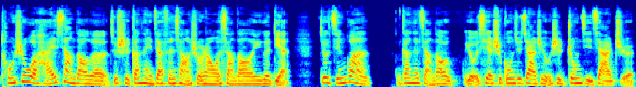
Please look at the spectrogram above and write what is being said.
同时，我还想到了，就是刚才你在分享的时候，让我想到了一个点，就尽管你刚才讲到有些是工具价值，有些是终极价值。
